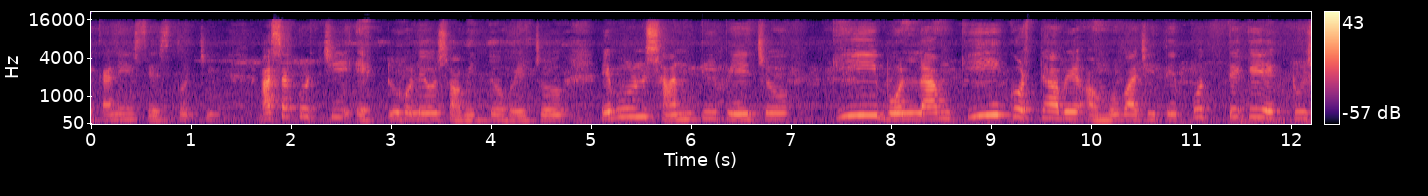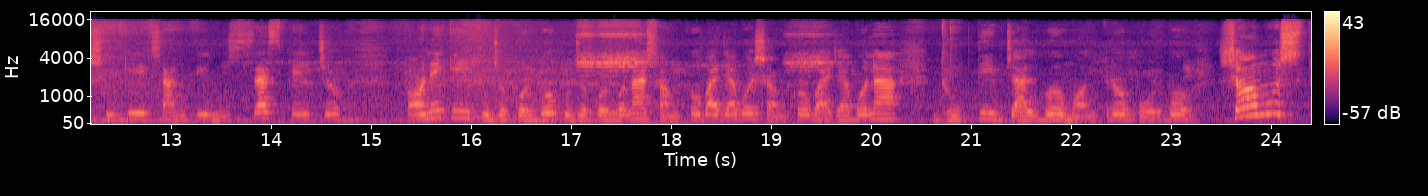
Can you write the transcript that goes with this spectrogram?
এখানে শেষ করছি। আশা করছি একটু হলেও সমৃদ্ধ হয়েছ, এবং শান্তি পেয়েছ। কি বললাম, কি করতে হবে? অম্বুবাচিতে প্রত্যেকে একটু সুখের শান্তির নিঃশ্বাস ফেলছো। অনেকেই পুজো করব পুজো করব না, শঙ্খ বাজাবো শঙ্খ বাজাবো না, ধূপদীপ জ্বালবো, মন্ত্র পড়ব। সমস্ত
